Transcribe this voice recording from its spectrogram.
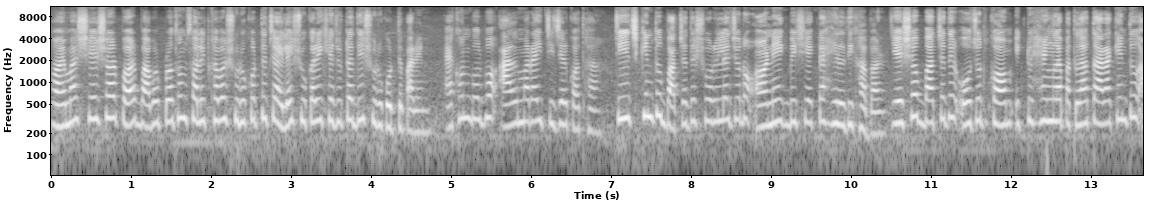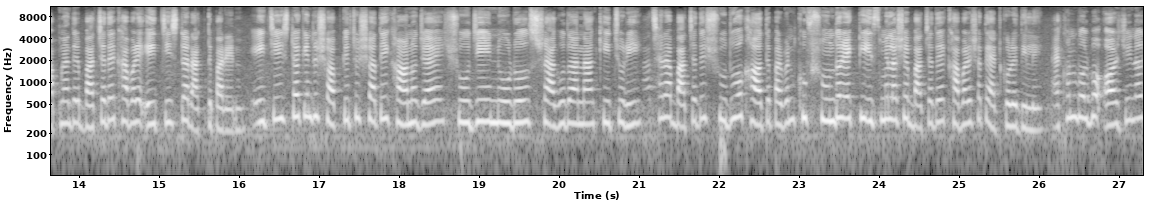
ছয় মাস শেষ হওয়ার পর বাবুর প্রথম সলিড খাবার শুরু করতে চাইলে সুকারি খেজুরটা দিয়ে শুরু করতে পারেন। এখন বলব আলমারাই চিজের কথা। চিজ কিন্তু বাচ্চাদের শরীরের জন্য অনেক বেশি একটা হেলদি খাবার। যেসব বাচ্চাদের ওজন কম, একটু হ্যাংলা পাতলা তারা কিন্তু আপনাদের বাচ্চাদের খাবারে এই চিজটা রাখতে পারেন। এই চিজটা কিন্তু সবকিছুর সাথেই খাওয়ানো যায়। সুজি নুডলস সাগুদানা, খিচুড়ি। তাছাড়া বাচ্চাদের শুধুও খাওয়াতে পারবেন। খুব সুন্দর একটি স্মেল আসে বাচ্চাদের খাবারের সাথে অ্যাড করে দিলে। এখন বলব অরিজিনাল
